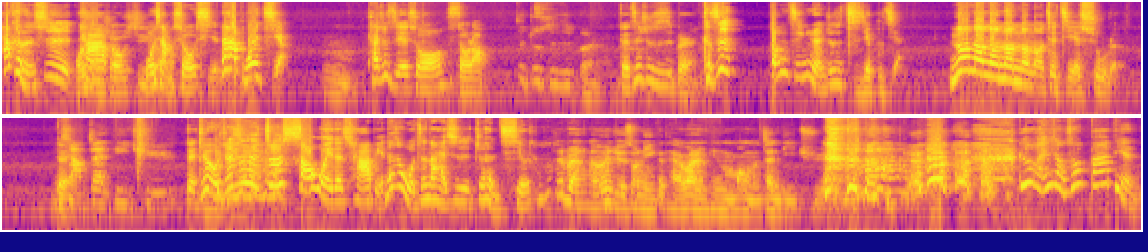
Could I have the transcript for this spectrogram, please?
他可能是他我想休息，我想休息，但他不会讲。嗯，他就直接说 sold out。这就是日本人，对，这就是日本人。可是东京人就是直接不讲，no no no no no no 就结束了。对，想占地区，对，就我觉得这是 就是稍微的差别，但是我真的还是就很气，我想说日本人可能会觉得说，你一个台湾人凭什么帮我们占地区？还想说八点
